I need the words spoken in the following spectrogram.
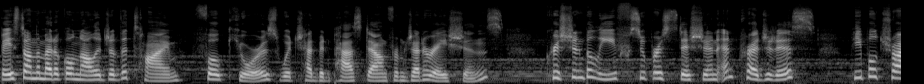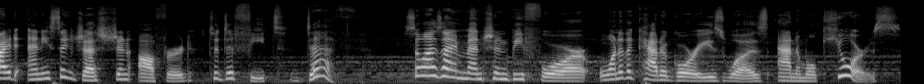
Based on the medical knowledge of the time, folk cures, which had been passed down from generations, Christian belief, superstition, and prejudice, people tried any suggestion offered to defeat death. So, as I mentioned before, one of the categories was animal cures.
